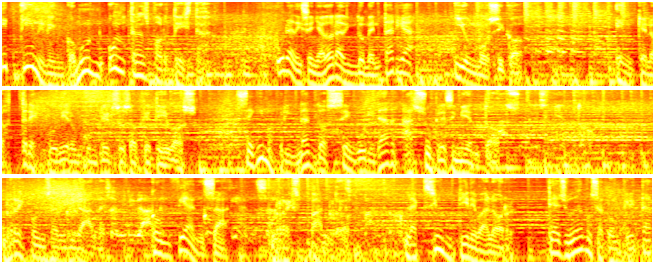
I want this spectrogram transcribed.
¿Qué tienen en común un transportista, una diseñadora de indumentaria y un músico? En que los tres pudieron cumplir sus objetivos. Seguimos brindando seguridad a su crecimiento. Responsabilidad, confianza, respaldo. La acción tiene valor. Te ayudamos a concretar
